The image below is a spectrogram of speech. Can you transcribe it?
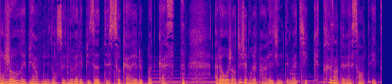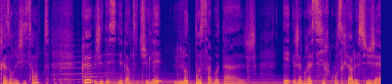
Bonjour et bienvenue dans ce nouvel épisode de Socaré le podcast. Alors aujourd'hui j'aimerais parler d'une thématique très intéressante et très enrichissante que j'ai décidé d'intituler l'autosabotage et j'aimerais circonscrire le sujet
